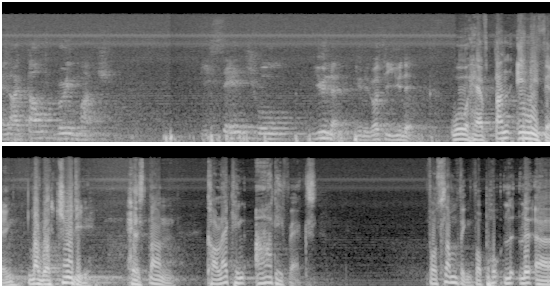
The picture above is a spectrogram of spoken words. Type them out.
And I doubt very much the central unit, university unit, will have done anything like what Judy has done, collecting artifacts for something, for uh,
